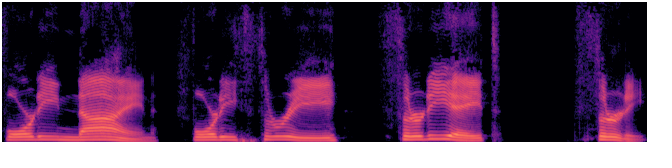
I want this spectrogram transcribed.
49, 43, 38, 30.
